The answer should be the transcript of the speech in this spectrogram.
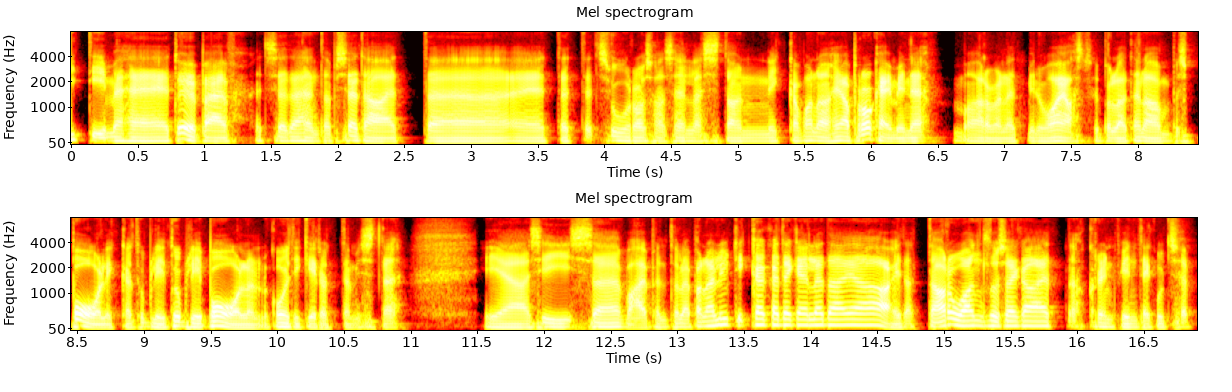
itimehe tööpäev, et see tähendab seda, et, äh, et, et, et suur osa sellest on ikka vana hea progemine. ma arvan, et minu ajast võib-olla täna umbes pool ikka tubli, tubli pool on koodi kirjutamist ja siis äh, vahepeal tuleb analüütikaga tegeleda ja aidata aruandlusega, et noh, Grünfin tegutseb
